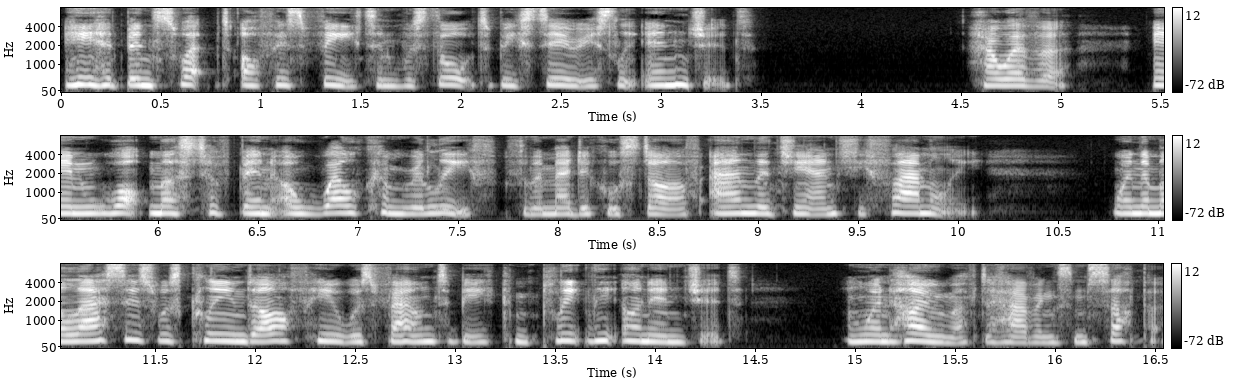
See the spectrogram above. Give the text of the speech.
He had been swept off his feet and was thought to be seriously injured. However, in what must have been a welcome relief for the medical staff and the Gianchi family, when the molasses was cleaned off, he was found to be completely uninjured and went home after having some supper.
